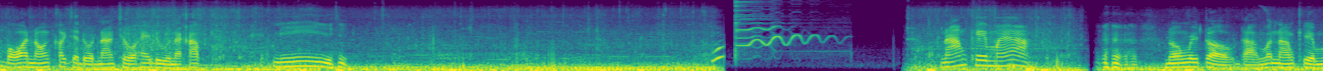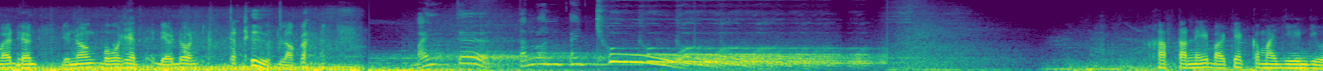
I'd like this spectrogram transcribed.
เขาบอกว่าน้องเขาจะโดดน้ำโชว์ให้ดูนะครับ นี่น้ำเค็มไหมอะ น้องไม่ตอบถามว่าน้ำเค็มไหมเดี๋ยวเดี๋ยวน้องโบจะเดี๋ยวโดนกระทืบหรอกไบเกอร์ตลอนไปทั่ว ครับ ตอนนี้เบาเจ๊กก็มายืนอยู่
